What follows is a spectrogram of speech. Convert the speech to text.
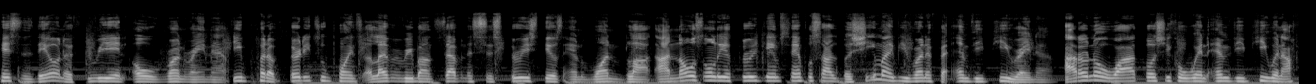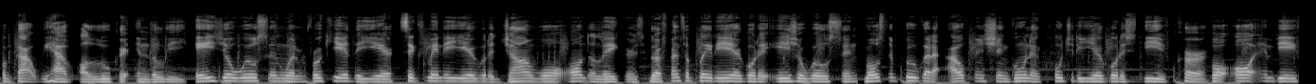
Pistons. They're on a 3-0 run right now. She put up 32 points, 11 rebounds, 7 assists, 3 steals, and 1 block. I know it's only a 3-game sample size, but she might be running for MVP right now. I don't know why I thought she could win MVP when I forgot we have a Luka in the league. A'ja Wilson won Rookie of the Year, Six Man of the Year go to John Wall on the Lakers. The Defensive Player of the Year go to A'ja Wilson. Most Improved got to Alvin Sengun and Coach of the Year go to Steve Kerr. For all NBA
